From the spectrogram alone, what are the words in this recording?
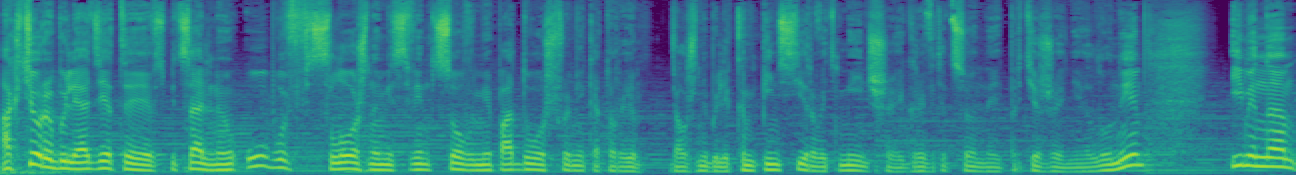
Актеры были одеты в специальную обувь с сложными свинцовыми подошвами, которые должны были компенсировать меньшее гравитационное притяжение Луны. Именно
